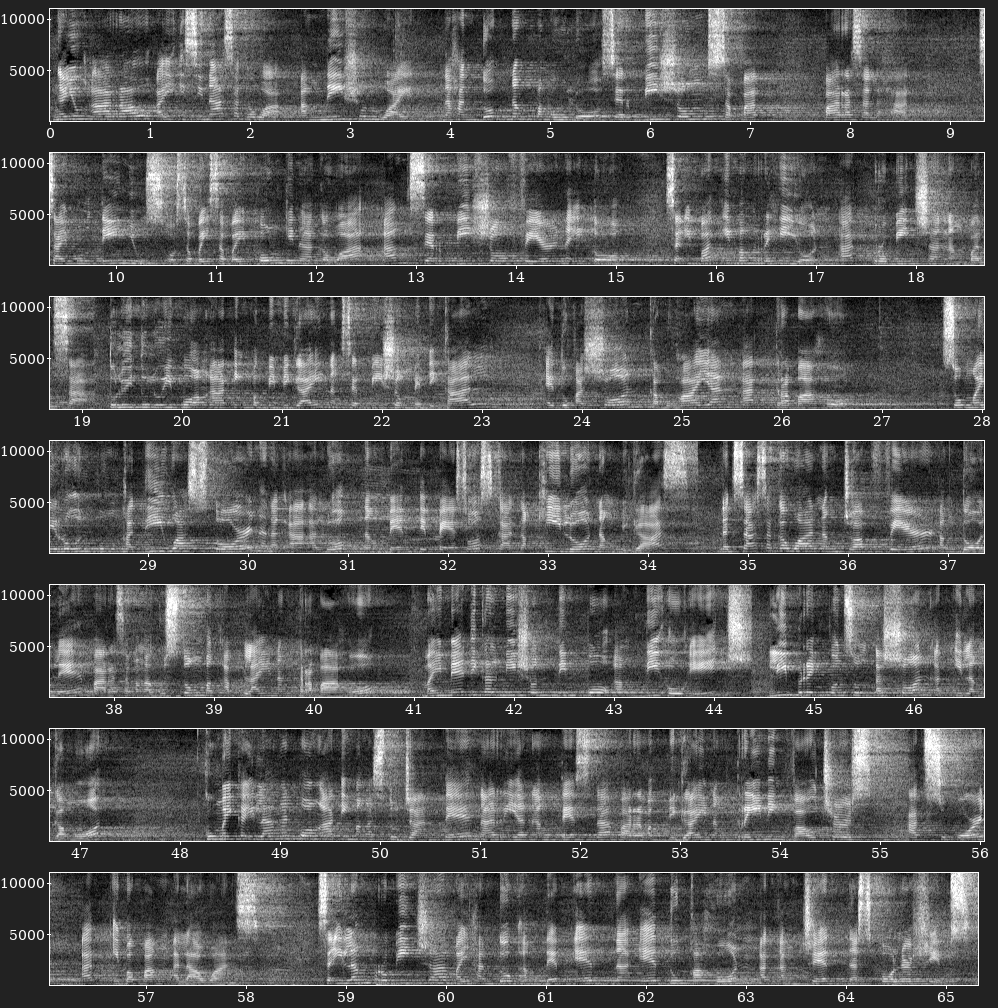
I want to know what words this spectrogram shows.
Ngayong araw ay isinasagawa ang nationwide na handog ng Pangulo serbisyong sapat para sa lahat. Simultaneous o sabay-sabay pong ginagawa ang serbisyo fair na ito sa iba't ibang rehiyon at probinsya ng bansa. Tuloy-tuloy po ang ating pagbibigay ng serbisyong medikal, edukasyon, kabuhayan at trabaho. So mayroon pong Kadiwa store na nag-aalok ng 20 pesos kada kilo ng bigas. Nagsasagawa ng job fair ang DOLE para sa mga gustong mag-apply ng trabaho. May medical mission din po ang DOH, libreng konsultasyon at ilang gamot. Kung may kailangan po ang ating mga estudyante, nariyan ang TESDA para magbigay ng training vouchers at support at iba pang allowance. Sa ilang probinsya, may handog ang DepEd na EduCahon at ang CHED na scholarships.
